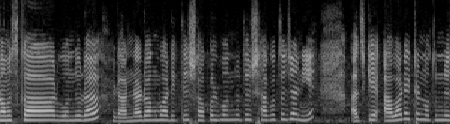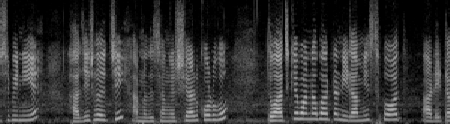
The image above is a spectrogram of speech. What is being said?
নমস্কার বন্ধুরা, রান্নার রং বাড়িতে সকল বন্ধুদের স্বাগত জানিয়ে আজকে আবার একটা নতুন রেসিপি নিয়ে হাজির হয়েছি, আপনাদের সঙ্গে শেয়ার করব। তো আজকে বানাবো একটা নিরামিষ পদ, আর এটা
